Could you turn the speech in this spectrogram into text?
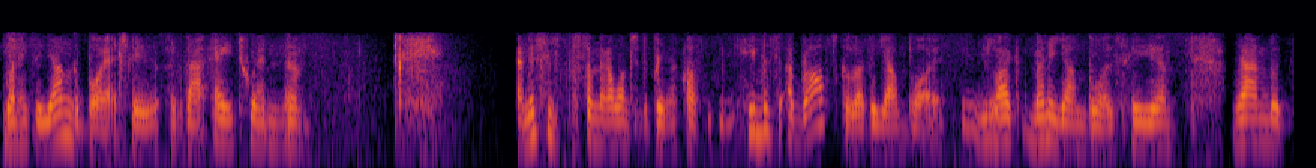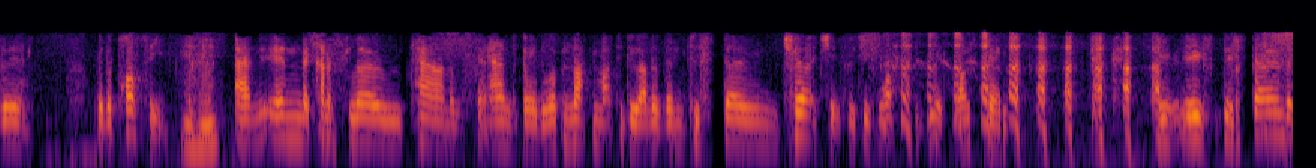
when he's a younger boy, actually, of about eight, when, um, and this is something I wanted to bring across. He was a rascal as a young boy. Like many young boys, he um, ran with the with a posse. Mm-hmm. And in the kind of slow town of St. Ann's Bay, there wasn't nothing much to do other than to stone churches, which is what he did one thing. He, he, stoned the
